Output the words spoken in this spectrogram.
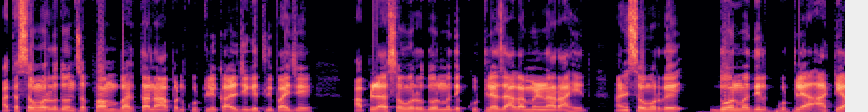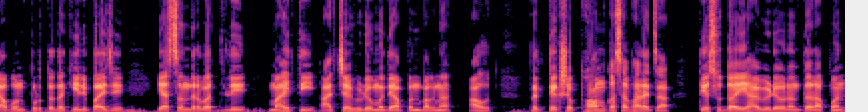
आता संवर्ग दोनचं फॉर्म भरताना आपण कुठली काळजी घेतली पाहिजे? आपल्याला संवर्ग दोनमध्ये कुठल्या जागा मिळणार आहेत? आणि संवर्ग दोनमधील कुठल्या अटी आपण पूर्तता केली पाहिजे या संदर्भातली माहिती आजच्या व्हिडिओमध्ये आपण बघणार आहोत. प्रत्यक्ष फॉर्म कसा भरायचा ते सुद्धा ह्या व्हिडिओनंतर आपण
